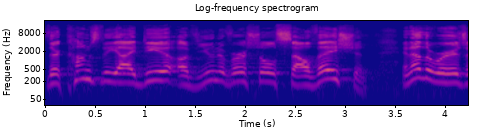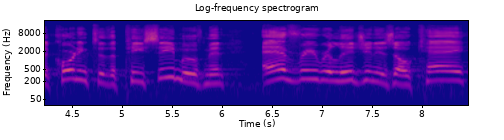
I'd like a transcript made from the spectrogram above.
there comes the idea of universal salvation. In other words, according to the PC movement, every religion is okay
